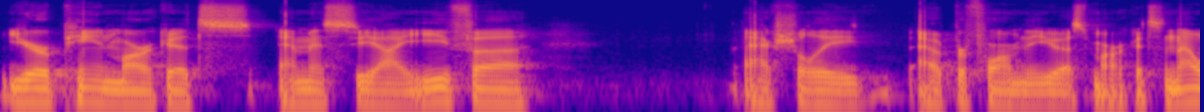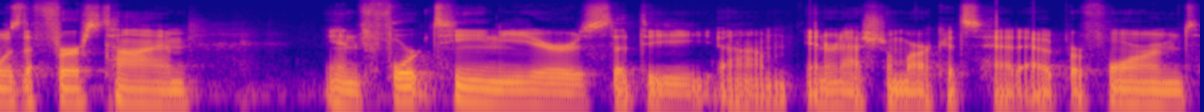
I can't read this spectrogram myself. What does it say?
European markets, MSCI EAFE, actually outperformed the US markets. And that was the first time in 14 years that the um, international markets had outperformed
